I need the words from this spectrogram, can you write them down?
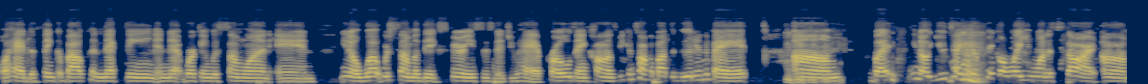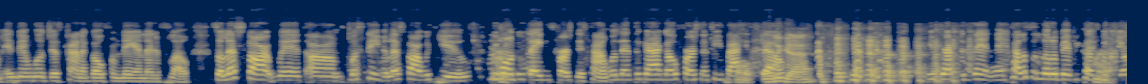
or had to think about connecting and networking with someone. And you know, what were some of the experiences that you had, pros and cons? We can talk about the good and the bad. Mm-hmm, mm-hmm, um, mm-hmm. But you know, you take your pick on where you want to start, um, and then we'll just kind of go from there and let it flow. So let's start with um, well, Stephen, let's start with you. We won't do ladies first this time. We'll let the guy go first since he's by Oh, himself. only guy. You represent and tell us a little bit because with your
